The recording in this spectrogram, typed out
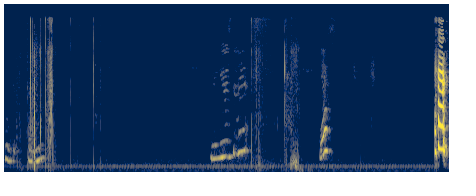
Think it's funny. You using it? Yes.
